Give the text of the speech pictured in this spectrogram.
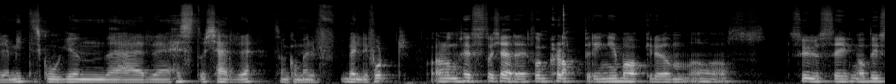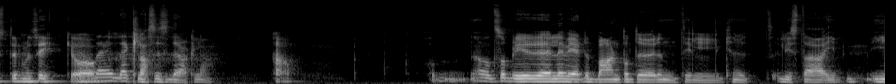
er midt i skogen, det er eh, hest og kjerre som kommer veldig fort. Det er noen hest og kjerre, sånn klapring i bakgrunnen, og susing og dyster musikk. Ja, det, er, det er klassisk Dracula. Ja. Og så blir det levert et barn på døren til Knut Lystad i, i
